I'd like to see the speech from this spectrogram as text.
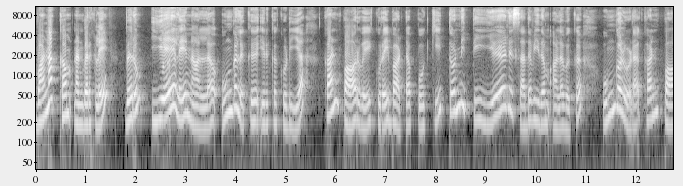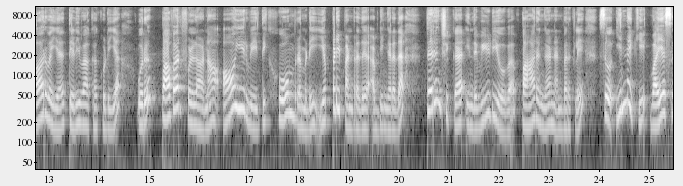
வணக்கம் நண்பர்களே. வெறும் ஏழே நாளில் உங்களுக்கு இருக்கக்கூடிய கண் பார்வை குறைபாட்டை போக்கி தொண்ணூற்றி ஏழு சதவீதம் அளவுக்கு உங்களோட கண் பார்வையை தெளிவாக்கக்கூடிய ஒரு பவர்ஃபுல்லான ஆயுர்வேதிக் ஹோம் ரெமடி எப்படி பண்ணுறது அப்படிங்கிறத தெரிஞ்சிக்க இந்த வீடியோவை பாருங்க நண்பர்களே. ஸோ இன்னைக்கு வயசு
